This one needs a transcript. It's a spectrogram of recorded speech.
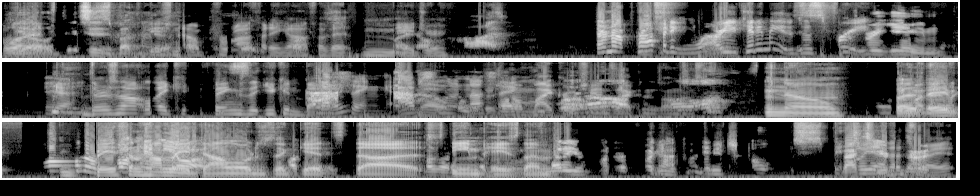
Yo, this is about to be Is a now profiting off of it, major. They're not profiting. What? Are you kidding me? This is free. Free game. Yeah. There's not like things that you can buy. Nothing. Absolute No, there's nothing. no microtransactions on this. No, but they no, based on how many downloads it Okay. gets, uh, Steam pays them. What are you- what the fuck are you- Oh. Back Oh to yeah, your that's turn. right.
